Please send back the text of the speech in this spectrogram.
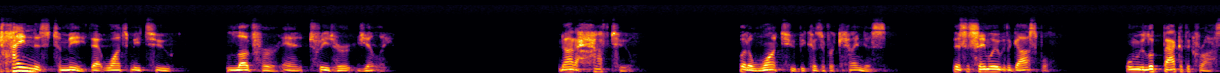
kindness to me that wants me to love her and treat her gently. Not a have to, but a want to because of her kindness. And it's the same way with the gospel. When we look back at the cross,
